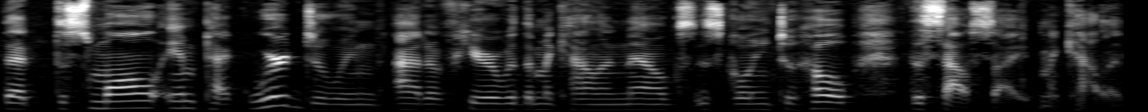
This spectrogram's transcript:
that the small impact we're doing out of here with the McAllen Elks is going to help the south side McAllen.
